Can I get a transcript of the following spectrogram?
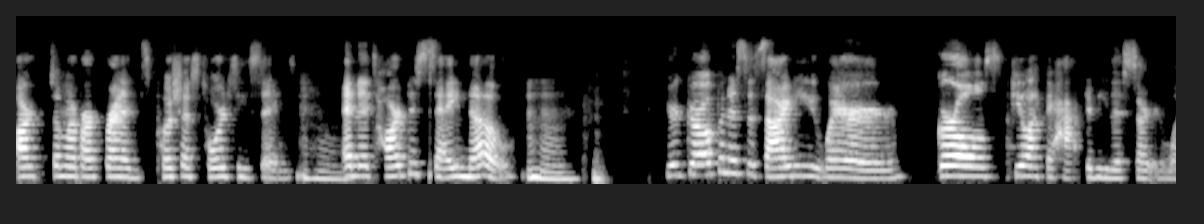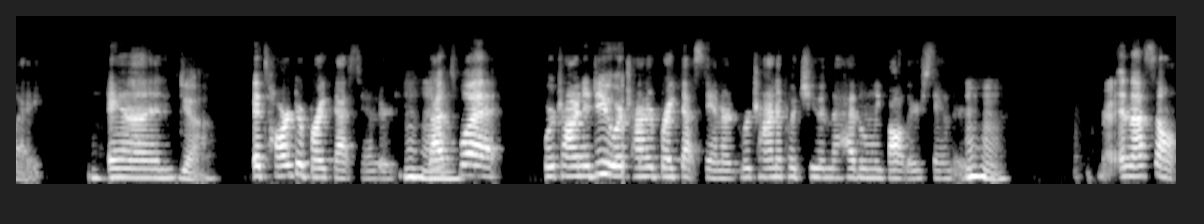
our some of our friends push us towards these things, Mhm. and it's hard to say no. Mhm. You grow up in a society where girls feel like they have to be this certain way, Mhm. and Yeah. it's hard to break that standard. Mhm. That's what we're trying to do. We're trying to break that standard. We're trying to put you in the heavenly Father standard. Mhm. Right. And that's the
